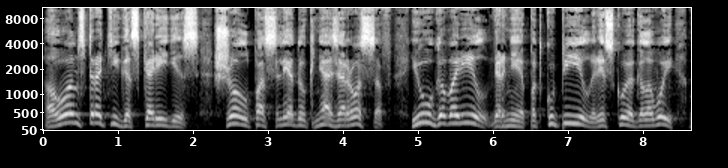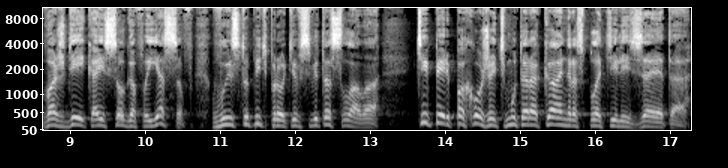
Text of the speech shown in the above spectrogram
а он, стратига Скоридис, шел по следу князя Россов и уговорил, вернее, подкупил, рискуя головой вождей Кайсогов и Яссов, выступить против Святослава. Теперь, похоже, тьму таракань расплатились за это.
